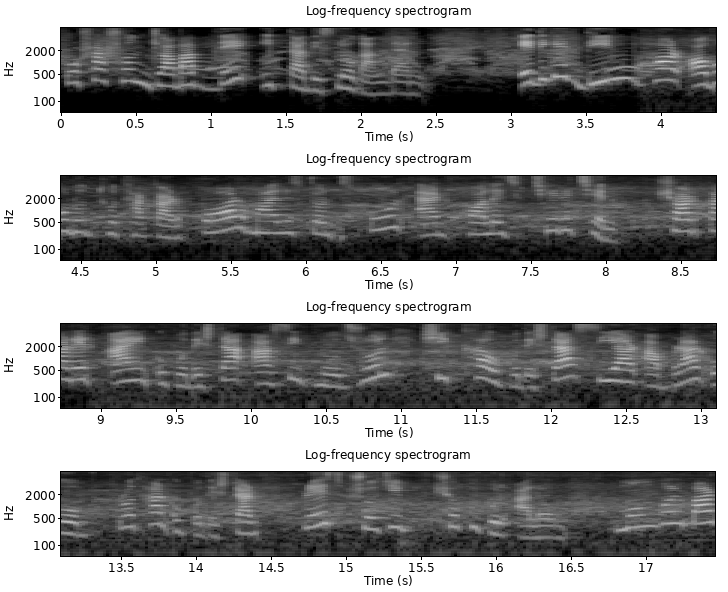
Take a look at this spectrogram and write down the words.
প্রশাসন জবাব দে, ইত্যাদি স্লোগান দেন। এদিকে দিনভর অবরুদ্ধ থাকার পর মাইলস্টোন স্কুল অ্যান্ড কলেজ ছেড়েছেন সরকারের আইন উপদেষ্টা আসিফ নজরুল, শিক্ষা উপদেষ্টা সিআর আবরার ও প্রধান উপদেষ্টার প্রেস সচিব শফিকুল আলম। মঙ্গলবার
